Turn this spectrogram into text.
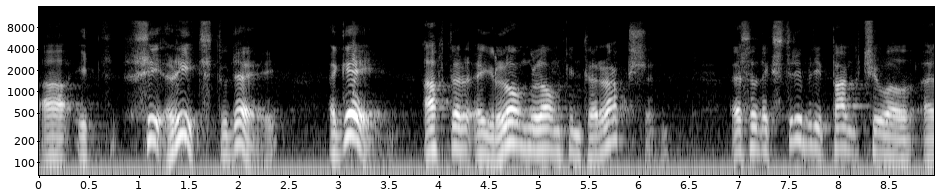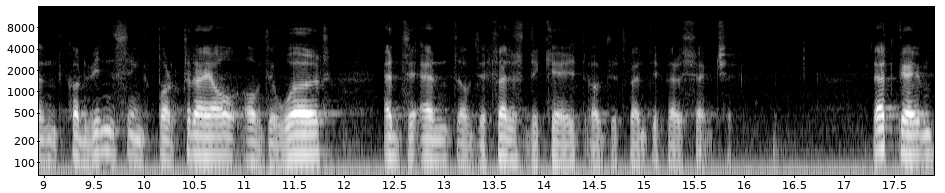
Uh, it see, reads today, again, after a long, long interruption, as an extremely punctual and convincing portrayal of the world at the end of the first decade of the 21st century. That came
